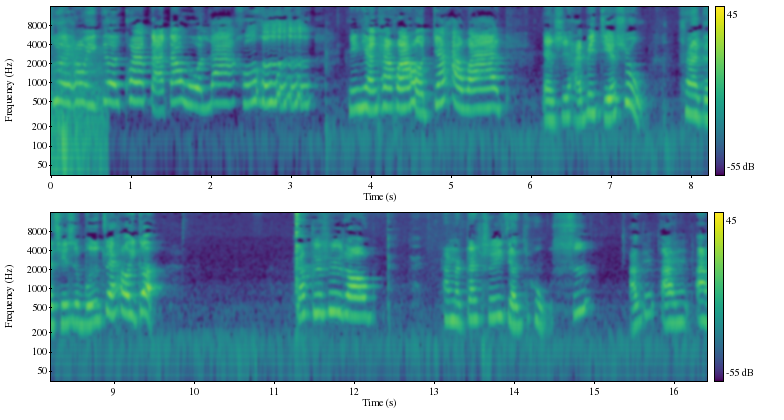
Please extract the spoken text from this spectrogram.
最后一个快要打到我啦！呵呵呵呵今天看花火真好玩，但是还没结束，下一个其实不是最后一个。要继续喽。他们在吃一点吐司，啊啊啊！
